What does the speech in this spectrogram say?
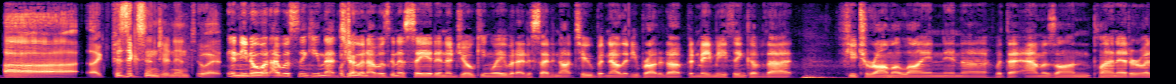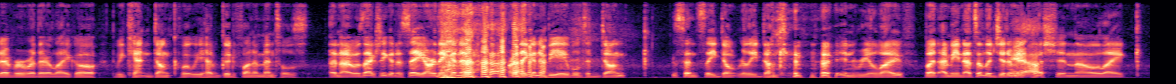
uh, like physics engine into it And you know what? I was thinking that too, I- and I was gonna say it in a joking way, but I decided not to. But now that you brought it up, it made me think of that Futurama line in uh, with the Amazon planet or whatever, where they're like, "Oh, we can't dunk, but we have good fundamentals." And I was actually gonna say, are they gonna are they gonna be able to dunk since they don't really dunk in in real life? But I mean, that's a legitimate Yeah. question, though. Like,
